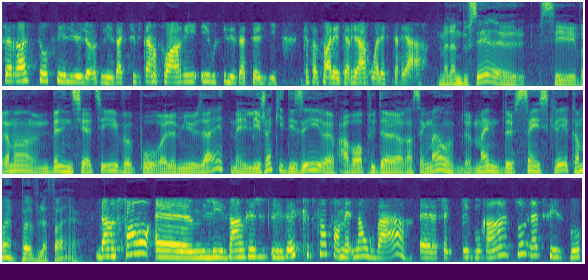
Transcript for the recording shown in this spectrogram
sera sur ces lieux-là, les activités en soirée et aussi les ateliers, que ce soit à l'intérieur ou à l'extérieur. Madame Doucet, euh, c'est vraiment une belle initiative pour le mieux-être, mais les gens qui désirent avoir plus de renseignements, de même de s'inscrire, comment peuvent le faire? Dans le fond, euh, les, les inscriptions sont maintenant ouvertes. Euh, fait que vous pouvez vous rendre sur notre Facebook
